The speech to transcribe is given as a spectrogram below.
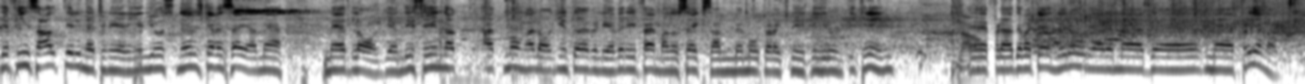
det finns allt i den här turneringen just nu ska vi säga med, med lagen. Det är synd att, att många lag inte överlever i femman och sexan med Motala-knytning runt omkring. Ja. Eh, för det hade varit ännu roligare med, eh, med fler lag.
